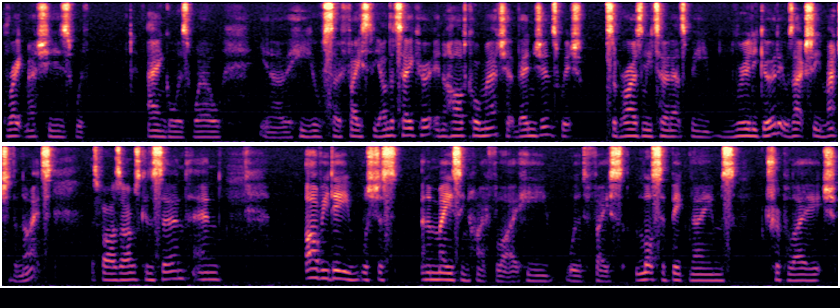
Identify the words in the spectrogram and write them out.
great matches with Angle as well. You know, he also faced The Undertaker in a hardcore match at Vengeance, which surprisingly turned out to be really good. It was actually match of the night, as far as I was concerned. And RVD was just an amazing high flyer. He would face lots of big names Triple H,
